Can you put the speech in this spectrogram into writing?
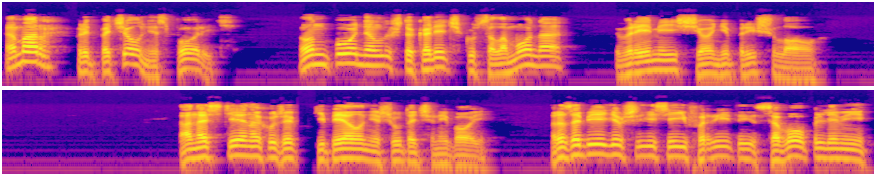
Амар предпочел не спорить. Он понял, что колечку Соломона время еще не пришло а на стенах уже кипел нешуточный бой. разобидевшиеся ифриты с воплями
